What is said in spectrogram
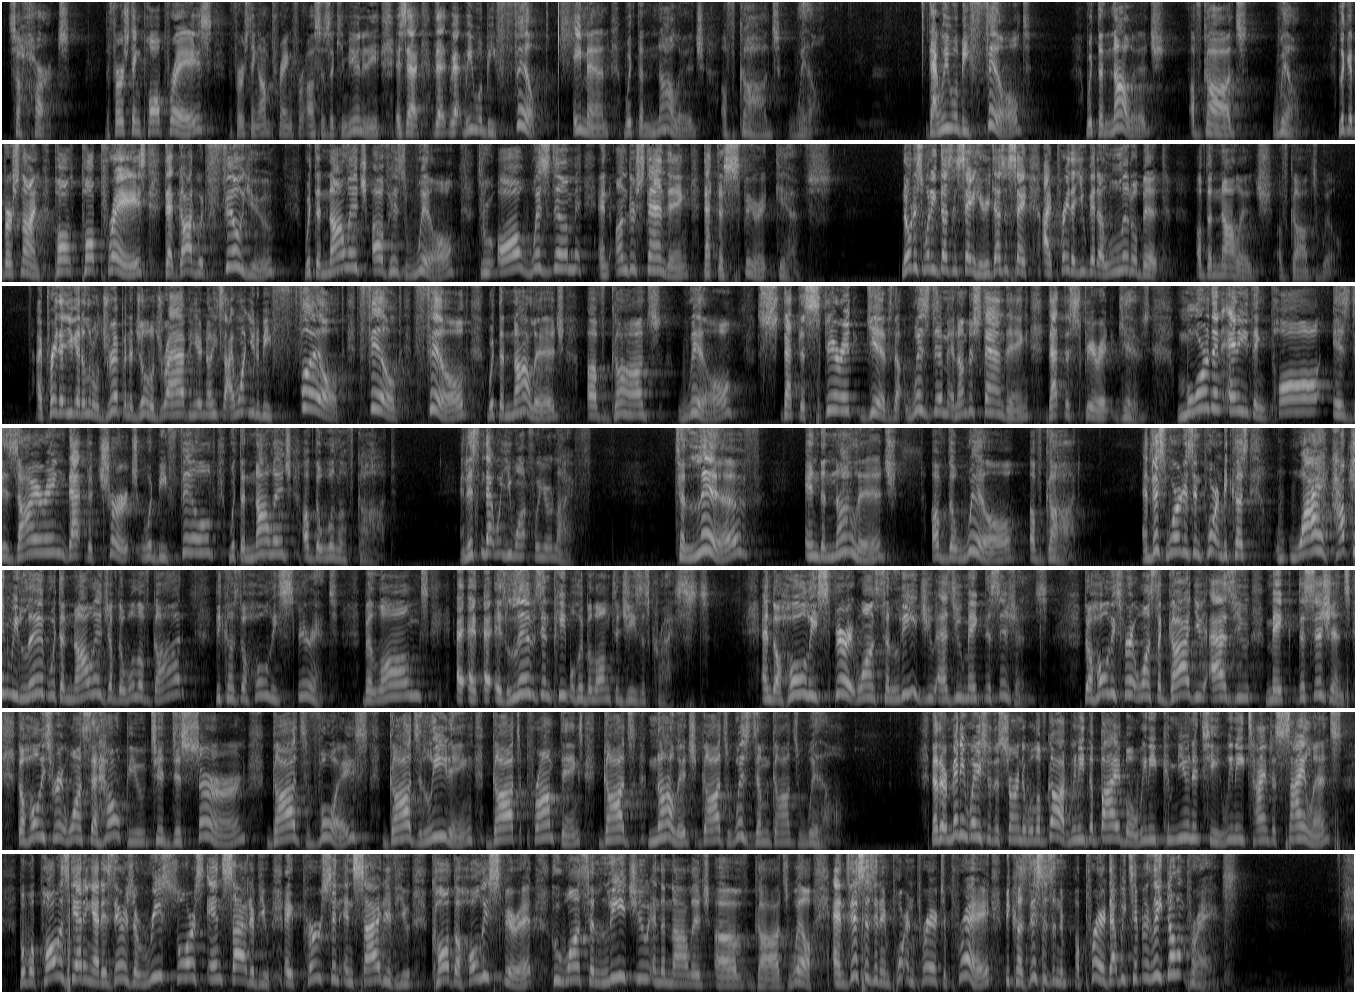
to heart. The first thing Paul prays, the first thing I'm praying for us as a community, is that, that, that we would be filled, amen, with the knowledge of God's will. Amen. That we will be filled with the knowledge of God's will. Look at verse 9. Paul, Paul prays that God would fill you with the knowledge of his will through all wisdom and understanding that the Spirit gives. Notice what he doesn't say here. He doesn't say, I pray that you get a little bit of the knowledge of God's will. I pray that you get a little drip and a little drab here. No, he says, I want you to be filled, filled, filled with the knowledge of God's will that the Spirit gives, that wisdom and understanding that the Spirit gives. More than anything, Paul is desiring that the church would be filled with the knowledge of the will of God. And isn't that what you want for your life? To live in the knowledge of the will of God. And this word is important because why? How can we live with the knowledge of the will of God? Because the Holy Spirit belongs, it lives in people who belong to Jesus Christ. And the Holy Spirit wants to lead you as you make decisions. The Holy Spirit wants to guide you as you make decisions. The Holy Spirit wants to help you to discern God's voice, God's leading, God's promptings, God's knowledge, God's wisdom, God's will. Now, there are many ways to discern the will of God. We need the Bible, we need community, we need times of silence. But what Paul is getting at is there is a resource inside of you, a person inside of you called the Holy Spirit who wants to lead you in the knowledge of God's will. And this is an important prayer to pray because this is an, a prayer that we typically don't pray.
